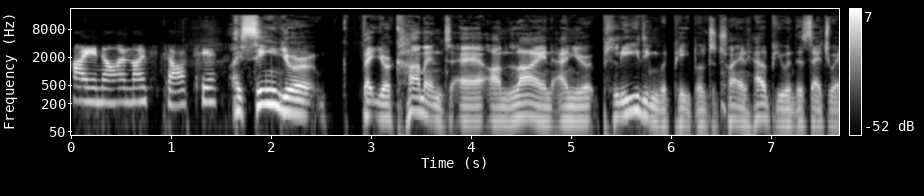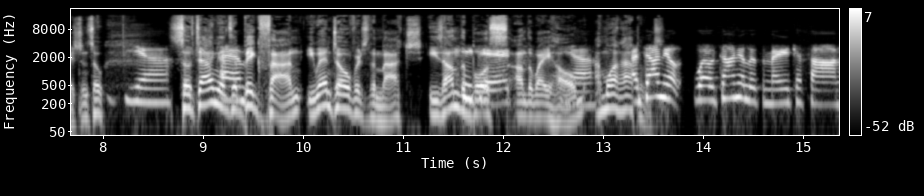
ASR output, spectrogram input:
Hi, Noel. Nice to talk to you. I seen your that your comment uh, online, and you're pleading with people to try and help you in this situation. So, Yeah. so Daniel's a Um, big fan. He went over to the match. He's on the He bus did. on the way home. Yeah. And what happened? And Daniel, well, Daniel is a major fan,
